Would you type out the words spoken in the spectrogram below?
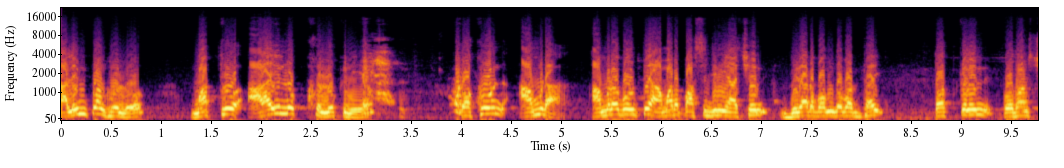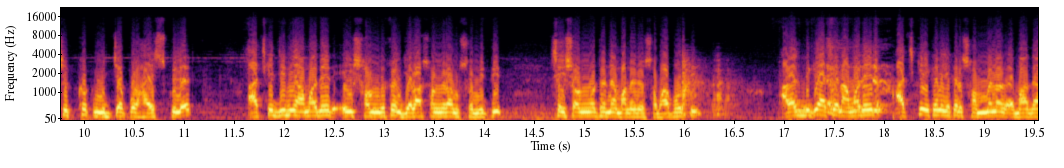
কালিম্পং হলো মাত্র আড়াই লক্ষ লোক নিয়ে, তখন আমরা আমরা বলতে আমার পাশে যিনি আছেন বিরাট বন্দ্যোপাধ্যায়, তৎকালীন প্রধান শিক্ষক মির্জাপুর হাই স্কুলের আজকে যিনি আমাদের এই সংগঠন জেলা সংগ্রাম সমিতির সেই সংগঠনের মাননীয় সভাপতি। আরেকদিকে আছেন আমাদের আজকে এখানে যেখানে সম্মেলন মানে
